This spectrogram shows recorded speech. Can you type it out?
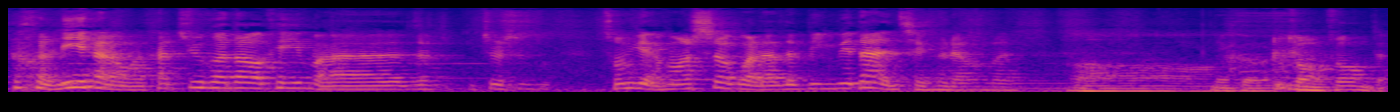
他很厉害哦，他聚合道可以把这就是从远方射过来的 BB 弹切成两半，哦，那个壮壮的，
